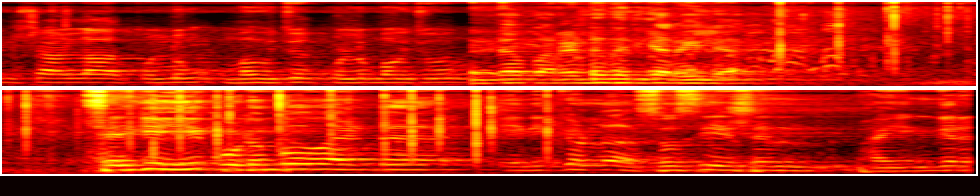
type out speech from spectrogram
إن شاء الله كله موجود كله موجود എന്താ പറയേണ്ടത് എനിക്കറിയില്ല ശരിക്കും ഈ കുടുംബവുമായിട്ട് എനിക്കുള്ള അസോസിയേഷൻ ഭയങ്കര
